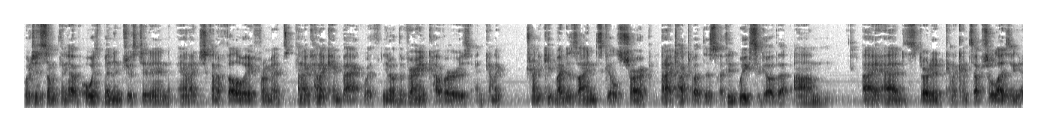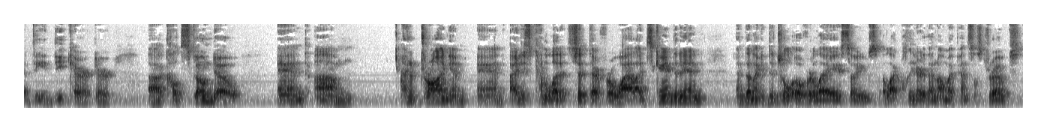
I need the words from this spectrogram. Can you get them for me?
which is something I've always been interested in, and I just kind of fell away from it. And I kind of came back with you know the variant covers and kind of trying to keep my design skills sharp. And I talked about this I think weeks ago that. Um, I had started kind of conceptualizing a D&D character uh, called Skondo, and um, I ended up drawing him, and I just kind of let it sit there for a while. I'd scanned it in and done like a digital overlay, so he was a lot cleaner than all my pencil strokes,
